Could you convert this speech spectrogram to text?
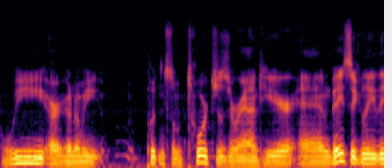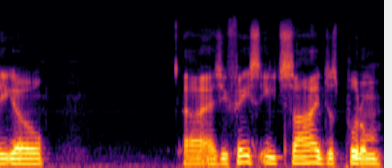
we are going to be putting some torches around here, and basically they go, uh, as you face each side, just put them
